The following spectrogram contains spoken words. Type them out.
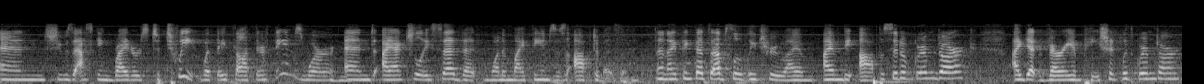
and she was asking writers to tweet what they thought their themes were, mm-hmm. and I actually said that one of my themes is optimism, and I think that's absolutely true. I am I am the opposite of grimdark. I get very impatient with grimdark.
